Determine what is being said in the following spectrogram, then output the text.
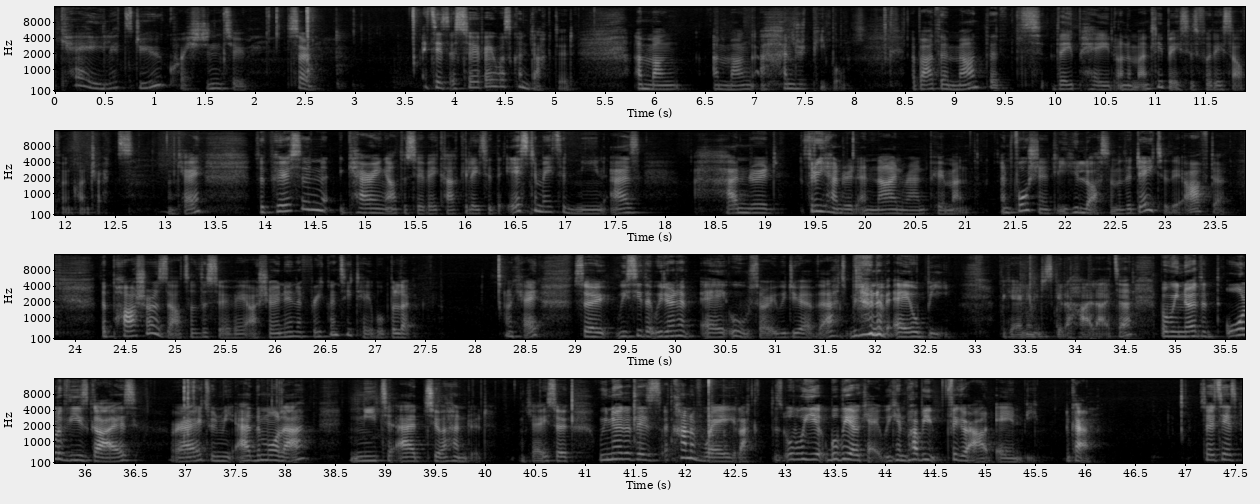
Okay, let's do question two. So it says a survey was conducted among among a hundred people about the amount that they paid on a monthly basis for their cell phone contracts. Okay, the person carrying out the survey calculated the estimated mean as 100, 309 Rand per month. Unfortunately, he lost some of the data thereafter. The partial results of the survey are shown in a frequency table below. Okay, so we see that we don't have A, oh, sorry, we do have that. We don't have A or B. Okay, let me just get a highlighter. But we know that all of these guys, right, when we add them all up, need to add to 100. Okay, so we know that there's a kind of way, like, we'll be, we'll be okay. We can probably figure out A and B. Okay, so it says,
